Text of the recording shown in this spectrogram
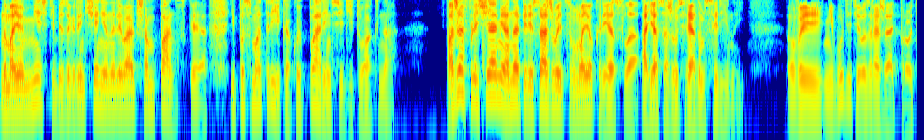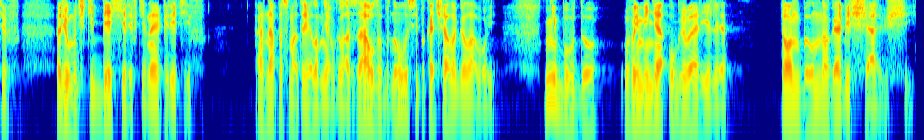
На моем месте без ограничения наливают шампанское. И посмотри, какой парень сидит у окна. Пожав плечами, она пересаживается в мое кресло, а я сажусь рядом с Ириной. Вы не будете возражать против рюмочки Бехеревки на аперитив? Она посмотрела мне в глаза, улыбнулась и покачала головой. «Не буду. Вы меня уговорили». Тон был многообещающий.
